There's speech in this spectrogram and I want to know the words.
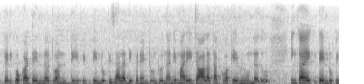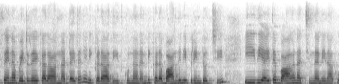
ఇక్కడికి ఒక టెన్ ట్వంటీ ఫిఫ్టీన్ రూపీస్ అలా డిఫరెంట్ ఉంటుందండి. మరీ చాలా తక్కువకేమీ ఉండదు. ఇంకా టెన్ రూపీస్ అయినా బెటరే కదా అన్నట్టయితే నేను ఇక్కడ తీసుకున్నానండి. ఇక్కడ బాందిని ప్రింట్ వచ్చి ఇది అయితే బాగా నచ్చిందండి నాకు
